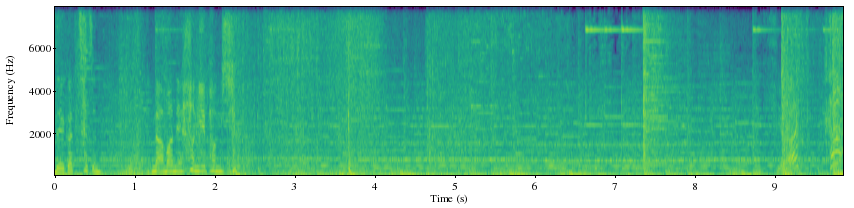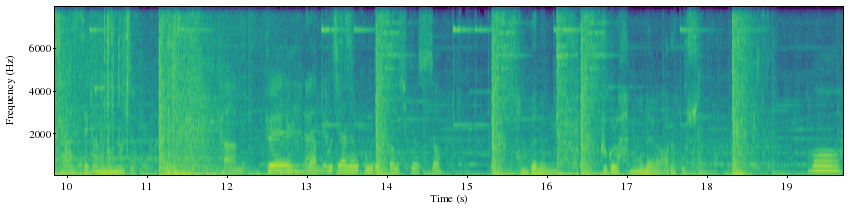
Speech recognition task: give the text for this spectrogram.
내가 찾은 나만의 항해 방식. 자세가 무너졌고 다음에 꽤 나쁘지 않은 공격 방식이었어. 선배는 그걸 한눈에 알아보시는 거. 뭐,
